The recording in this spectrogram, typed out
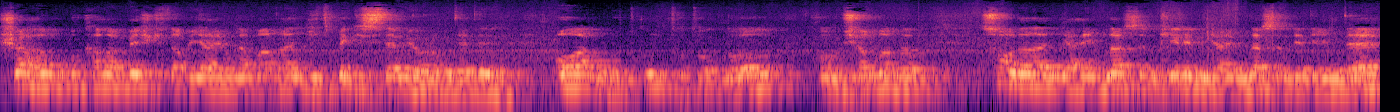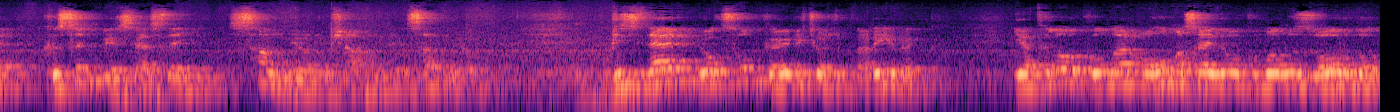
Şahım bu kalan beş kitabı yayınlamadan gitmek istemiyorum dedi. O an nutkum tutuldu, konuşamadım. Sonradan yayınlarsın, pirim yayınlarsın dediğimde kısık bir sesle sanmıyorum Şahım dedi, sanmıyorum. Bizler yoksul köylü çocuklarıydık. Yatılı okullar olmasaydı okumamız zordu.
